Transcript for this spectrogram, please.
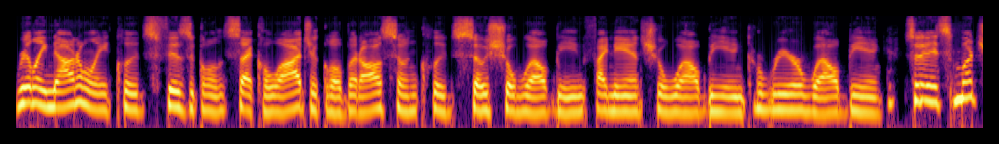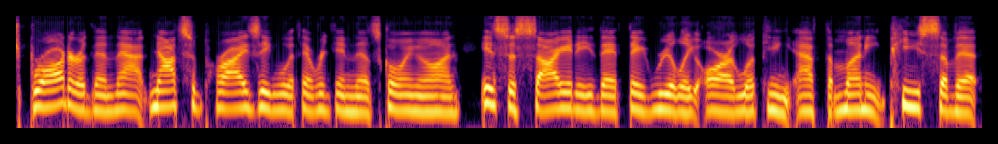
really not only includes physical and psychological, but also includes social well being, financial well being, career well being. So it's much broader than that. Not surprising with everything that's going on in society that they really are looking at the money piece of it.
